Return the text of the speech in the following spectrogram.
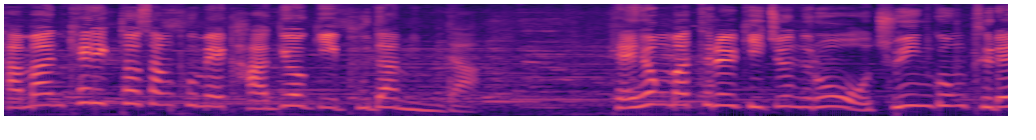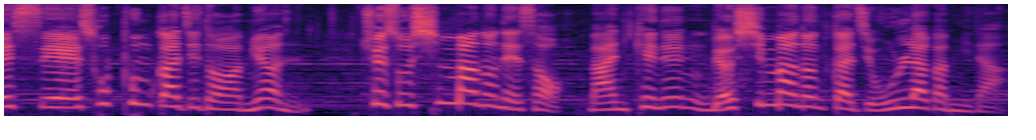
다만 캐릭터 상품의 가격이 부담입니다. 대형마트를 기준으로 주인공 드레스에 소품까지 더하면 최소 10만 원에서 많게는 몇십만 원까지 올라갑니다.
